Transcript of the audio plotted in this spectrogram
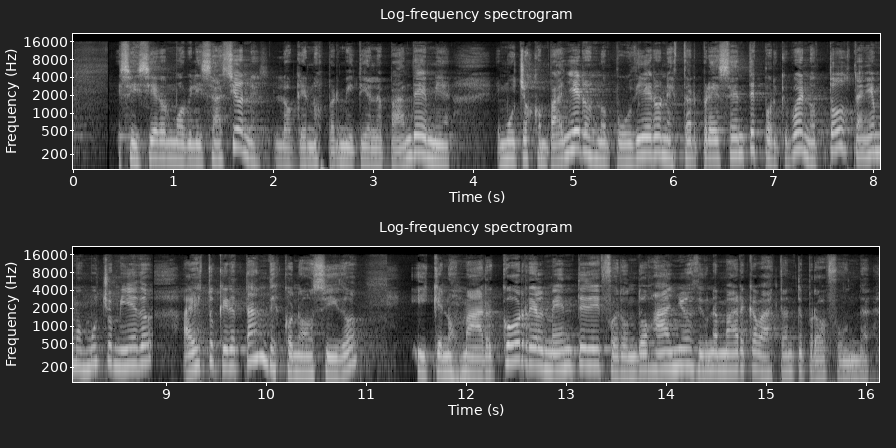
se hicieron movilizaciones, lo que nos permitía la pandemia. Muchos compañeros no pudieron estar presentes porque, bueno, todos teníamos mucho miedo a esto que era tan desconocido y que nos marcó realmente, fueron dos años de una marca bastante profunda.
